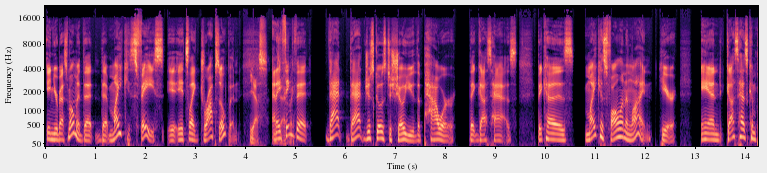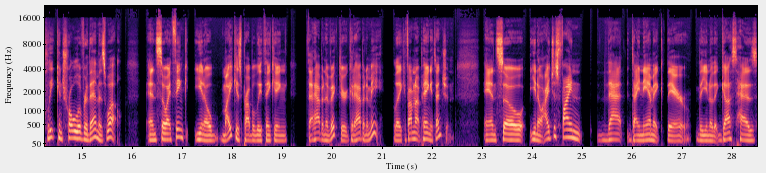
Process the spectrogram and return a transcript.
in your best moment that that Mike's face it, it's like drops open. Yes. And exactly. I think that that that just goes to show you the power that Gus has because Mike has fallen in line here and Gus has complete control over them as well. And so I think, you know, Mike is probably thinking that happened to Victor, it could happen to me. Like if I'm not paying attention. And so, you know, I just find that dynamic there, that, you know, that Gus has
